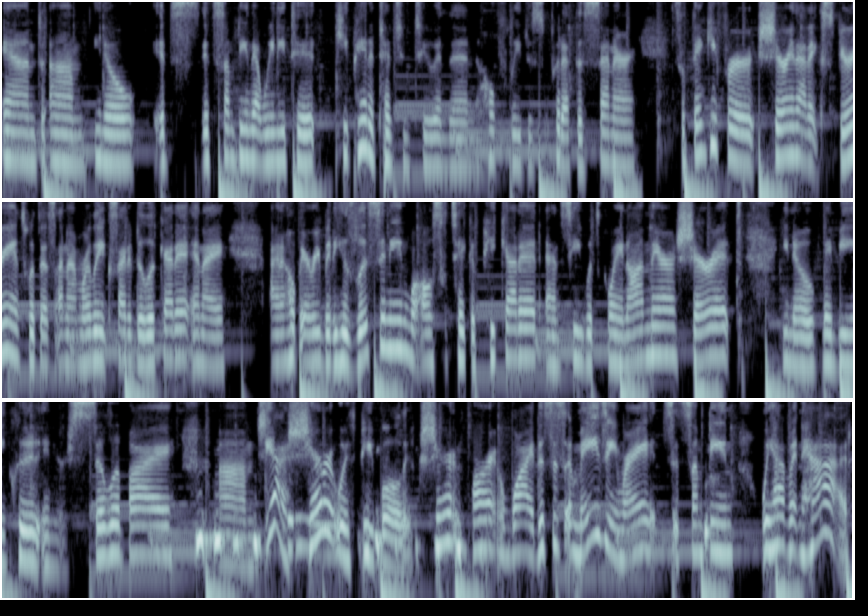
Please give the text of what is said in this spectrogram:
And um, you know it's it's something that we need to keep paying attention to and then hopefully just put at the center. So thank you for sharing that experience with us and i'm really excited to look at it and i and i hope everybody who's listening will also take a peek at it and see what's going on there share it you know maybe include it in your syllabi. Um, yeah share it with people. Share it far and wide. This is amazing right? It's, it's something we haven't had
